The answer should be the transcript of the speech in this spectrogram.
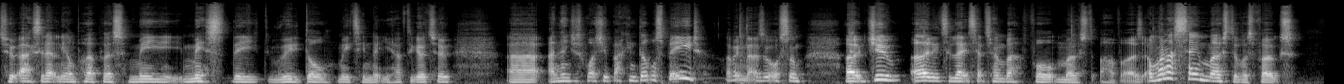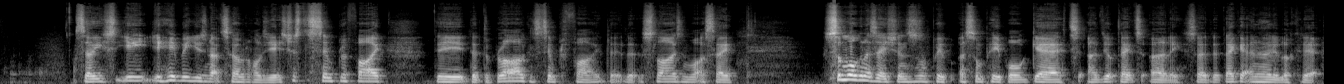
to accidentally on purpose me miss the really dull meeting that you have to go to uh, and then just watch it back in double speed. I think that's awesome. Uh, due early to late September for most of us. And when I say most of us, folks, so you, you, you hear me using that terminology. It's just to simplify the, the, the blog and simplify the, the slides and what I say. Some organisations and some people, some people get uh, the updates early, so that they get an early look at it.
